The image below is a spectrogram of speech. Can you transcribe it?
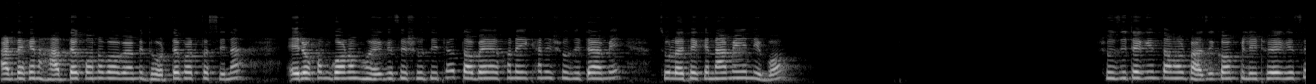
আর দেখেন হাত দিয়ে কোনোভাবে আমি ধরতে পারতেছি না। এরকম গরম হয়ে গেছে সুজিটা, তবে এখন এইখানে সুজিটা আমি চুলাই থেকে নামিয়ে নিব। সুজিটা কিন্তু আমার ভাজি কমপ্লিট হয়ে গেছে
